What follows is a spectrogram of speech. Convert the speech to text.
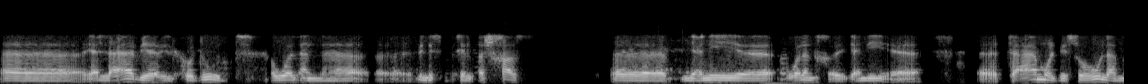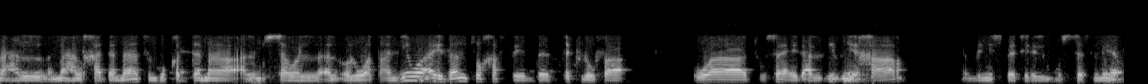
آه، يعني العابره للحدود. اولا آه، بالنسبة للأشخاص آه، يعني اولا يعني التعامل بسهولة مع مع الخدمات المقدمة على المستوى الوطني وأيضا تخفض التكلفة وتساعد على الادخار. بالنسبة للمستثمر.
